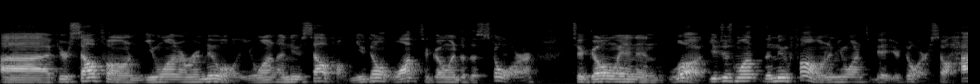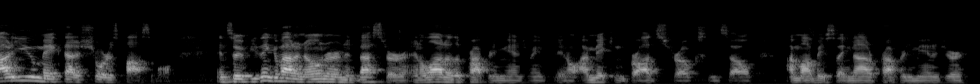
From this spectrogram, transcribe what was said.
uh, if your cell phone, you want a renewal, you want a new cell phone. You don't want to go into the store to go in and look. You just want the new phone and you want it to be at your door. So how do you make that as short as possible? And so if you think about an owner and investor, and a lot of the property management, you know, I'm making broad strokes, and so I'm obviously not a property manager,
